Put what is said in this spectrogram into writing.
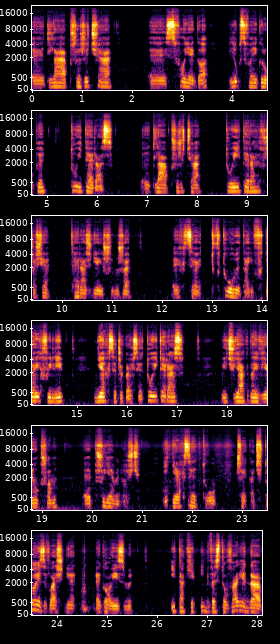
yy, dla przeżycia yy, swojego lub swojej grupy tu i teraz, y, dla przeżycia tu i teraz w czasie teraźniejszym, że y, chcę w tu, tutaj, w tej chwili, nie chcę czekać się tu i teraz, mieć jak największą y, przyjemność i nie chcę tu czekać. To jest właśnie egoizm. I takie inwestowanie na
